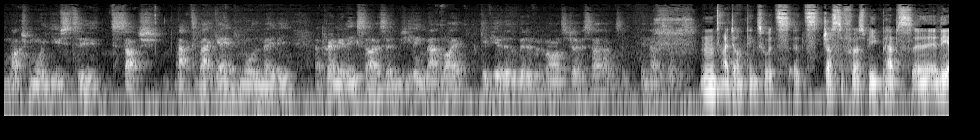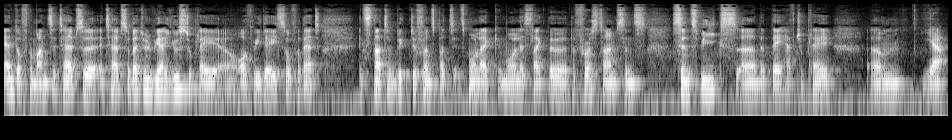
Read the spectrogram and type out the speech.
much more used to such back-to-back games, more than maybe a Premier League side. So do you think that might give you a little bit of advantage over Southampton in that sense? Mm, I don't think so. It's it's just the first week. Perhaps uh, in the end of the month, it helps. Uh, it helps a bit. when We are used to play uh, all three days, so for that, it's not a big difference. But it's more like more or less like the, the first time since since weeks uh, that they have to play. Um, yeah,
